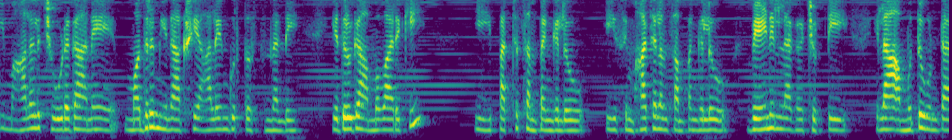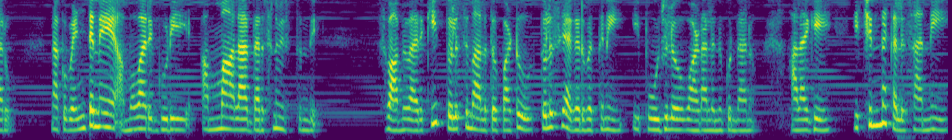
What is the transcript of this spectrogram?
ఈ మాలలు చూడగానే మధుర మీనాక్షి ఆలయం గుర్తొస్తుందండి. ఎదురుగా అమ్మవారికి ఈ పచ్చ సంపంగులు ఈ సింహాచలం సంపంగులు వేణిల్లాగా చుట్టి ఇలా అమ్ముతూ ఉంటారు. నాకు వెంటనే అమ్మవారి గుడి అమ్మ అలా దర్శనమిస్తుంది. స్వామివారికి తులసి మాలతో పాటు తులసి అగరబత్తిని ఈ పూజలో వాడాలనుకున్నాను. అలాగే ఈ చిన్న కలశాన్ని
